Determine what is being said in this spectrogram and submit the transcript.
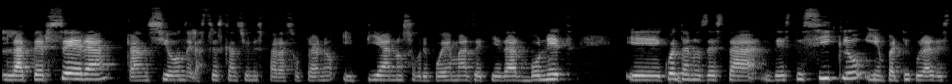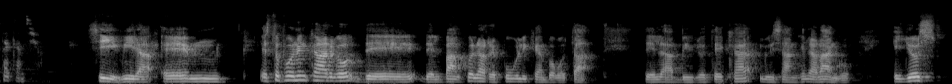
la tercera canción de las tres canciones para soprano y piano sobre poemas de Piedad Bonet. Eh, cuéntanos de, esta, de este ciclo y en particular de esta canción. Sí, mira, em, esto fue un encargo del Banco de la República en Bogotá, de la Biblioteca Luis Ángel Arango. Ellos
